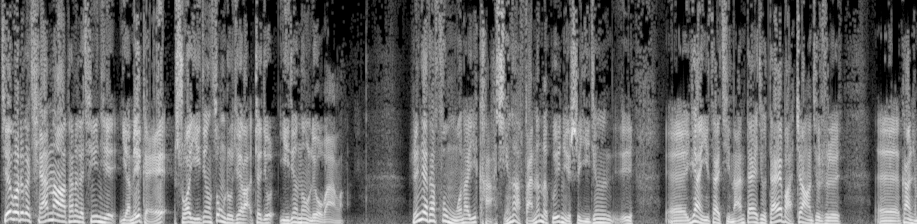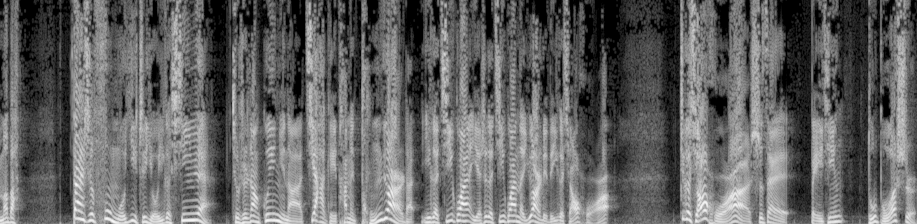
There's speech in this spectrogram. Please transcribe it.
结果这个钱呢，他那个亲戚也没给，说已经送出去了，这就已经弄六万了。人家他父母呢一看，行啊，反正那闺女是已经呃愿意在济南待就待吧，这样就是呃干什么吧。但是父母一直有一个心愿。就是让闺女呢嫁给他们同院的一个机关，也是个机关的院里的一个小伙这个小伙是在北京读博士，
